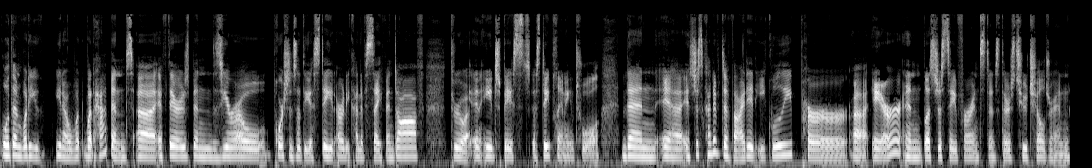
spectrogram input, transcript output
well then what do you you know what what happens uh, if there's been zero portions of the estate already kind of siphoned off through an age-based estate planning tool then uh, it's just kind of divided equally per uh, heir. And let's just say for instance there's two children.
